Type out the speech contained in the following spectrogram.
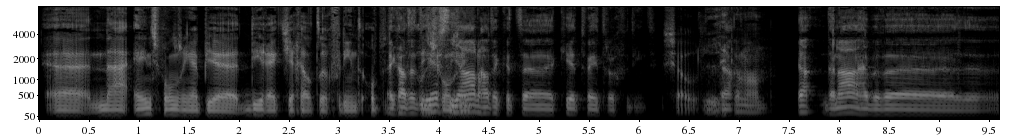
eh, na één sponsoring heb je direct je geld terugverdiend op Ik had het eerste sponsoring. jaar had ik het eh, keer twee terugverdiend. Zo lekker man. Ja, daarna hebben we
